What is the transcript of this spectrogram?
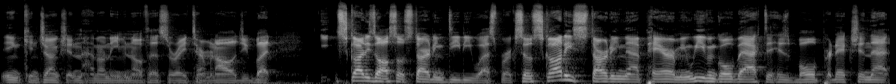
in conjunction, I don't even know if that's the right terminology, but Scotty's also starting Dede Westbrook. So Scotty's starting that pair. I mean, we even go back to his bold prediction that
